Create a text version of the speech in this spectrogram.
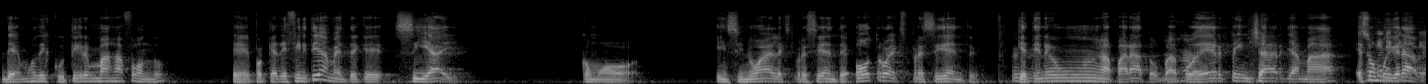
debemos discutir más a fondo, eh, porque definitivamente que si hay, como insinúa el expresidente, otro expresidente que tiene un aparato para poder pinchar llamadas, eso es muy grave.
